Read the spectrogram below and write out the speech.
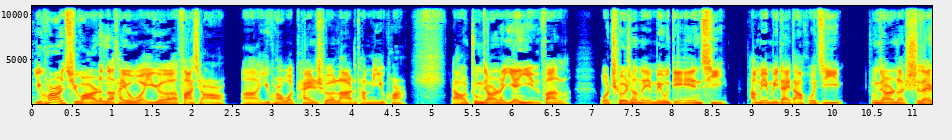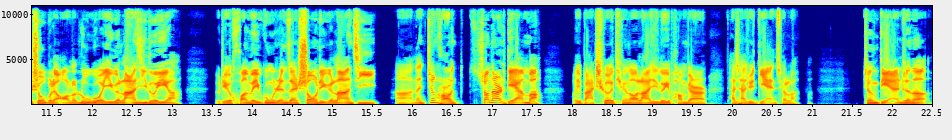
一块儿去玩的呢，还有我一个发小啊，一块儿我开着车拉着他们一块儿，然后中间呢烟瘾犯了，我车上呢也没有点烟器，他们也没带打火机，中间呢实在受不了了，路过一个垃圾堆啊，有这个环卫工人在烧这个垃圾啊，那正好上那儿点吧。我就把车停到垃圾堆旁边，他下去点去了。正点着呢，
